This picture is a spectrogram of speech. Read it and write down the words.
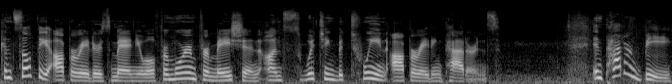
Consult the operator's manual for more information on switching between operating patterns. In pattern B,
